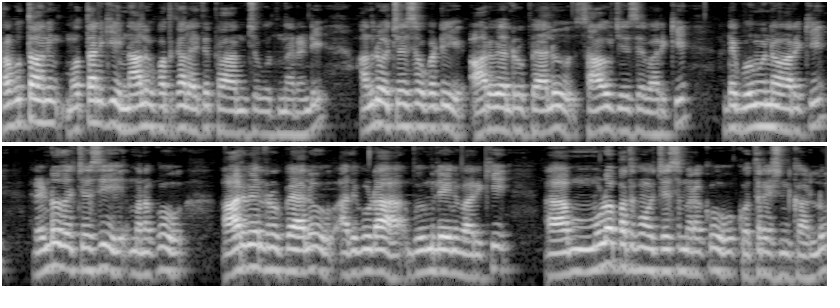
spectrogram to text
ప్రభుత్వానికి మొత్తానికి నాలుగు పథకాలు అయితే ప్రారంభించబోతున్నారండి. అందులో వచ్చేసి ఒకటి ఆరు వేల రూపాయలు సాగు చేసే వారికి అంటే భూమి ఉన్న వారికి రెండోది వచ్చేసి మనకు ఆరు వేల రూపాయలు అది కూడా భూమి లేని వారికి మూడో పథకం వచ్చేసి మనకు కొత్త రేషన్ కార్డులు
